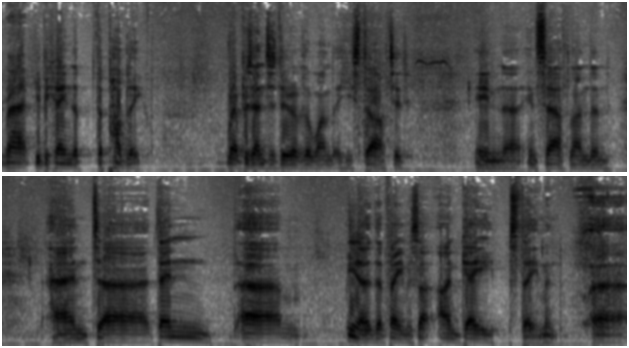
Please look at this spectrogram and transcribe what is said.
Right. He became the, the public representative of the one that he started in uh, in South London, and uh, then. Um, you know the famous "I- "I'm gay" statement. Uh,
